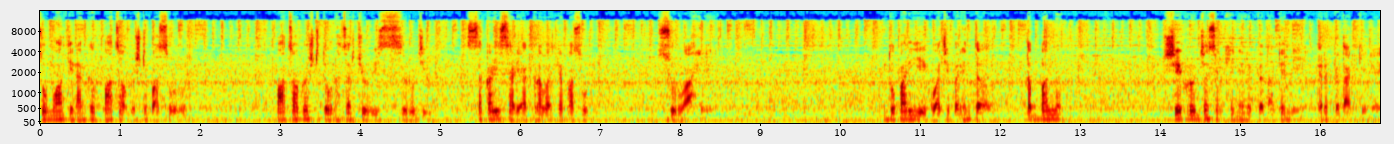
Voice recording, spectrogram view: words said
सोमवार दिनांक पाच ऑगस्टपासून पाच ऑगस्ट दोन हजार चोवीस रोजी सकाळी साडे अकरा वाजल्यापासून सुरू आहे. दुपारी एक वाजेपर्यंत तब्बल शेकडोंच्या संख्येने रक्तदात्यांनी रक्तदान केले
